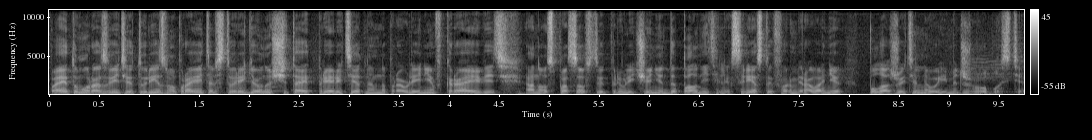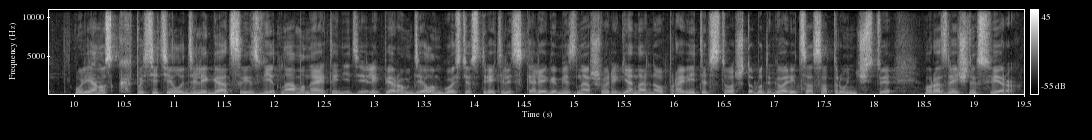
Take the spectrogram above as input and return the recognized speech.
Поэтому развитие туризма правительство региона считает приоритетным направлением в крае, ведь оно способствует привлечению дополнительных средств и формированию положительного имиджа области. Ульяновск посетила делегация из Вьетнама на этой неделе. Первым делом гости встретились с коллегами из нашего регионального правительства, чтобы договориться о сотрудничестве в различных сферах.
